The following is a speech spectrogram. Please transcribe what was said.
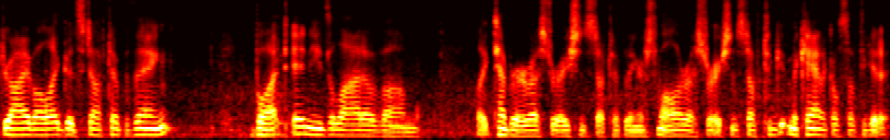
drive, all that good stuff type of thing. But it needs a lot of um, like temporary restoration stuff type of thing or smaller restoration stuff to get mechanical stuff to get it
